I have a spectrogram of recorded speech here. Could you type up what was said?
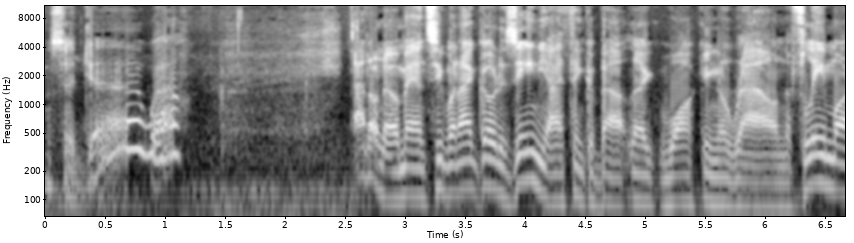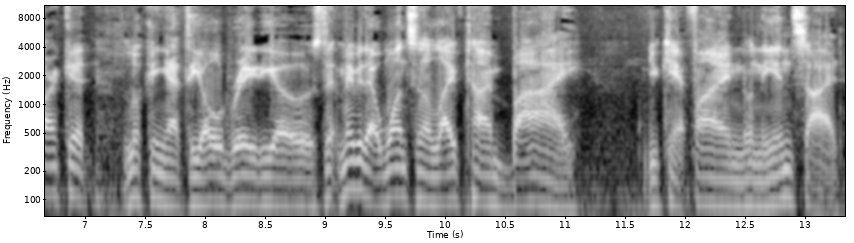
I said, "Yeah, well." I don't know, man. See, when I go to Xenia, I think about like walking around the flea market, looking at the old radios, that maybe that once in a lifetime buy you can't find on the inside.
